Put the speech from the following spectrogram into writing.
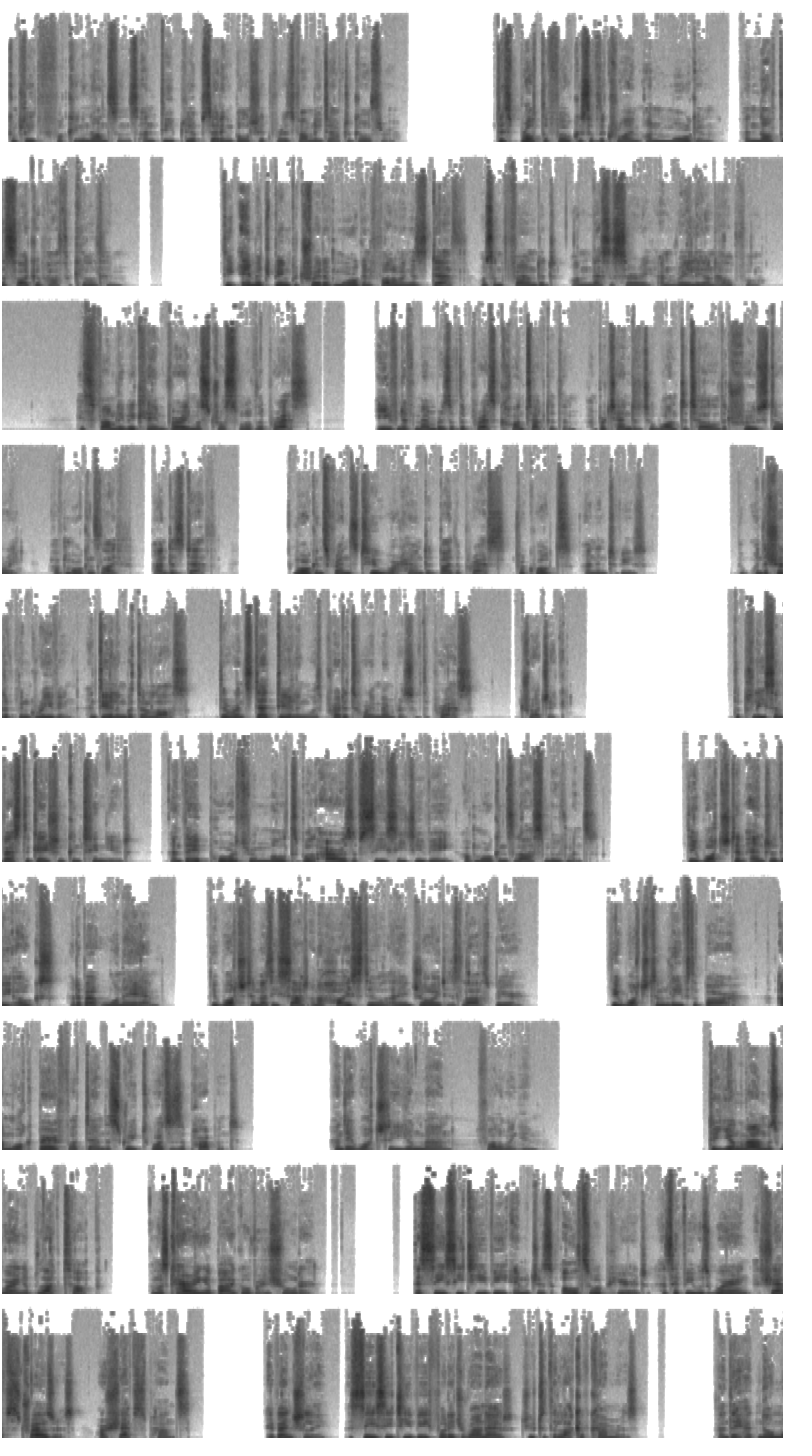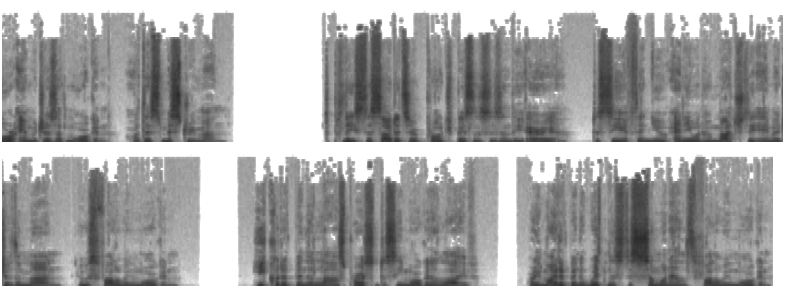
Complete fucking nonsense and deeply upsetting bullshit for his family to have to go through. This brought the focus of the crime on Morgan and not the psychopath who killed him. The image being portrayed of Morgan following his death was unfounded, unnecessary, and really unhelpful. His family became very mistrustful of the press, even if members of the press contacted them and pretended to want to tell the true story of Morgan's life and his death. Morgan's friends too were hounded by the press for quotes and interviews. When they should have been grieving and dealing with their loss, they were instead dealing with predatory members of the press. Tragic. The police investigation continued, and they pored through multiple hours of CCTV of Morgan's last movements. They watched him enter the Oaks at about 1am. They watched him as he sat on a high stool and enjoyed his last beer. They watched him leave the bar and walked barefoot down the street towards his apartment. And they watched a young man following him. The young man was wearing a black top and was carrying a bag over his shoulder. The CCTV images also appeared as if he was wearing chef's trousers or chef's pants. Eventually, the CCTV footage ran out due to the lack of cameras, and they had no more images of Morgan or this mystery man. The police decided to approach businesses in the area to see if they knew anyone who matched the image of the man who was following Morgan. He could have been the last person to see Morgan alive, or he might have been a witness to someone else following Morgan,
